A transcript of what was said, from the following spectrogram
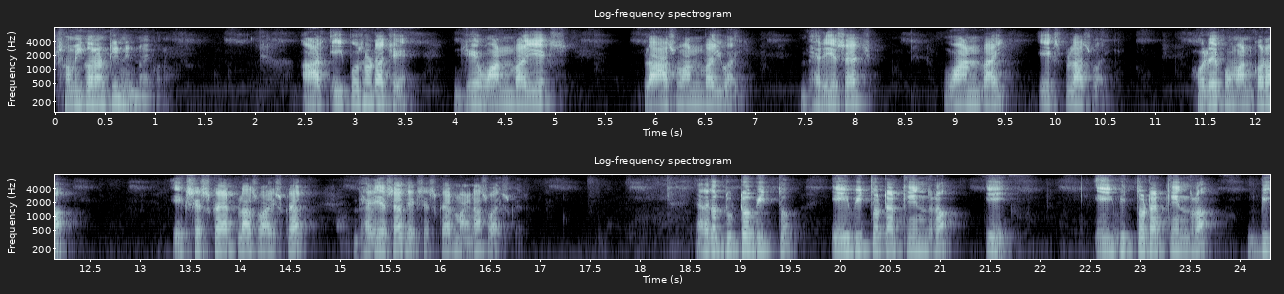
সমীকরণটি নির্ণয় করো। আর এই প্রশ্নটা আছে যে one by x plus one by y varies as one by x plus y. হলে প্রমাণ করো, x square plus y square varies as x square minus y square. দেখো দুটো বৃত্ত, এই বৃত্তটার কেন্দ্র এ এই বৃত্তটার কেন্দ্র বি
